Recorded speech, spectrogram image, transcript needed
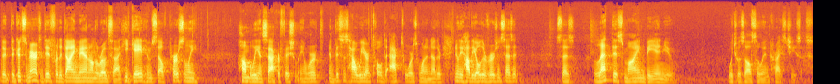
the, the Good Samaritan did for the dying man on the roadside. He gave himself personally, humbly, and sacrificially. And, we're, and this is how we are told to act towards one another. You know how the older version says it? It says, Let this mind be in you, which was also in Christ Jesus.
